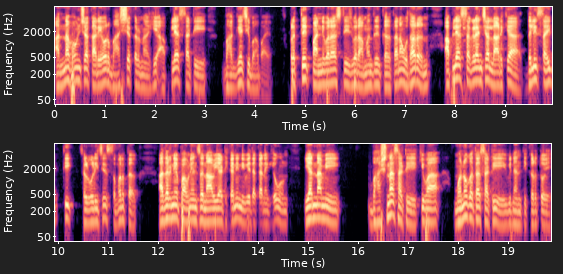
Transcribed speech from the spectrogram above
अण्णाभाऊंच्या कार्यावर भाष्य करणं ही आपल्यासाठी भाग्याची बाब आहे. प्रत्येक मान्यवरा स्टेजवर आमंत्रित करताना उदाहरण आपल्या सगळ्यांच्या लाडक्या दलित साहित्यिक चळवळीचे समर्थक आदरणीय पाहुण्यांचं नाव या ठिकाणी निवेदकाने घेऊन यांना मी भाषणासाठी किंवा मनोगतासाठी विनंती करतोय.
